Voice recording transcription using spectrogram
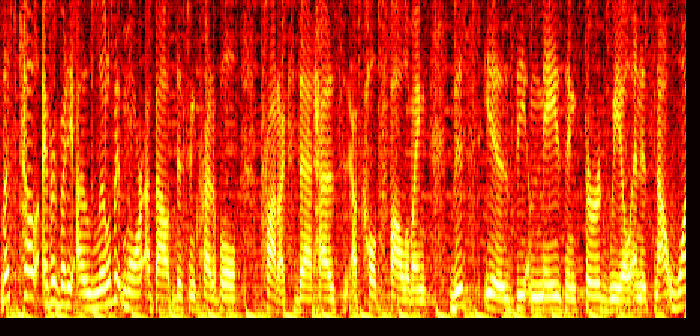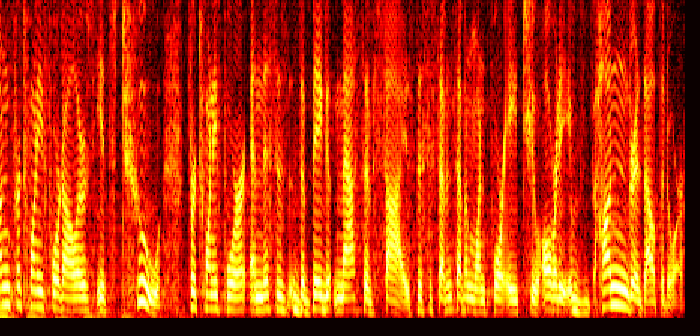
Let's tell everybody a little bit more about this incredible product that has a cult following. This is the amazing third wheel and it's not one for $24, it's two for 24 and this is the big massive size. This is 771482, already hundreds out the door.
